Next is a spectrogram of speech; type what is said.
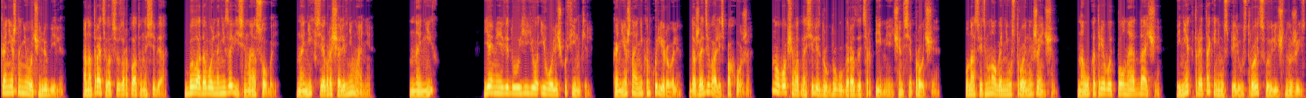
Конечно, не очень любили. Она тратила всю зарплату на себя. Была довольно независимой особой. На них все обращали внимание». «На них?» Я имею в виду ее и Олечку Финкель. Конечно, они конкурировали, даже одевались похоже. Но в общем относились друг к другу гораздо терпимее, чем все прочие. У нас ведь много неустроенных женщин. Наука требует полной отдачи, и некоторые так и не успели устроить свою личную жизнь.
